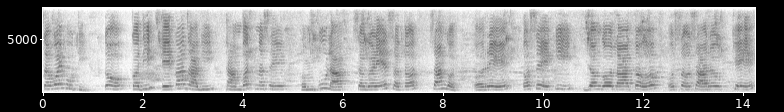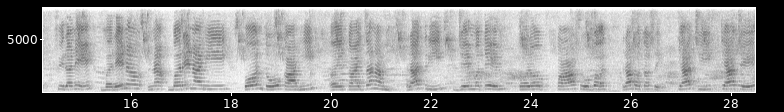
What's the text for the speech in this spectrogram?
सवय होती. तो कधीच एका जागी थांबत नसे. हंपूला सगळे सतत सांगत अरे असे की जंगलात असं सारखे फिरणे बरे न ना बरे नाही. पण तो काही ऐकायचा नाही. रात्री जेमतेम कळपासोबत राहत असे. त्याची त्याचे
